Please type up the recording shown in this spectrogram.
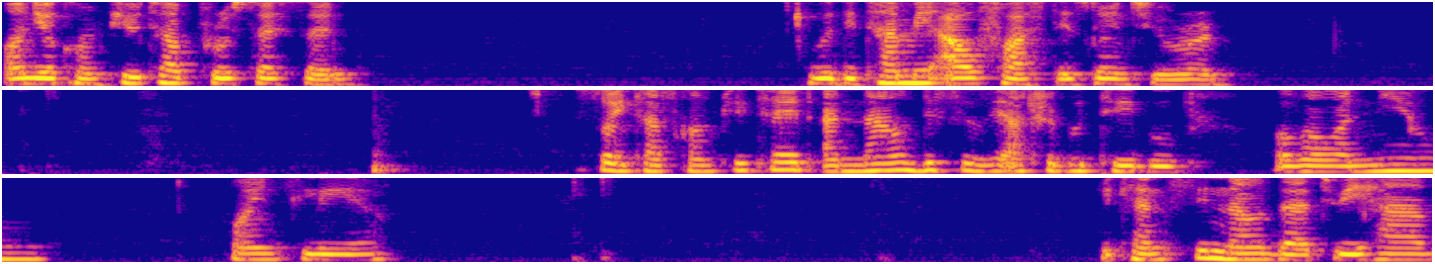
on your computer processing will determine how fast it's going to run. so it has completed and now this is the attribute table of our new point layer you can see now that we have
